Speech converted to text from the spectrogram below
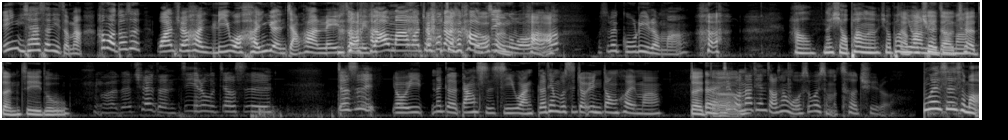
诶、欸，你现在身体怎么样？”他们都是完全很离我很远讲话的那一种，你知道吗？完全不敢靠近我。我说我是被孤立了吗？好，那小胖呢？小胖你有确诊吗？确诊记录，我的确诊记录就是。就是有一那个刚实习完，隔天不是就运动会吗？对的。结果那天早上我是为什么撤去了？因为是什么？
